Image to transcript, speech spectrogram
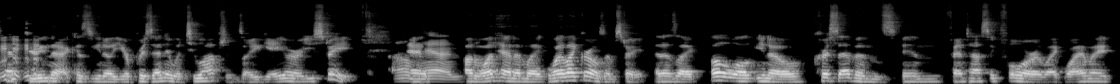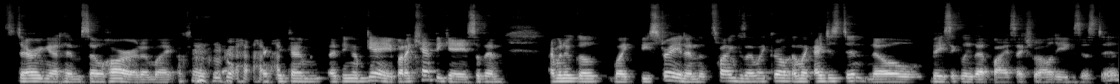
kept doing that because, you know, you're presented with two options. Are you gay or are you straight? Oh And- man. on one hand, I'm like, well, I like girls, I'm straight. And I was like, oh, well, you know, Chris Evans in Fantastic Four, like, why am I staring at him so hard? I'm like, okay, I think I'm, I think I'm gay, but I can't be gay. So then I'm gonna go like be straight, and it's fine because I like girls. And like, I just didn't know basically that bisexuality existed,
